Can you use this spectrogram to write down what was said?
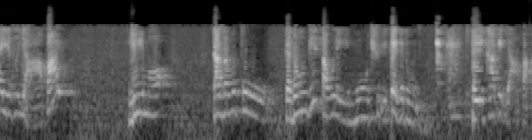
过年还也是哑巴。李某，但是我哥给东西到里抹去这个东西，对他的哑巴，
